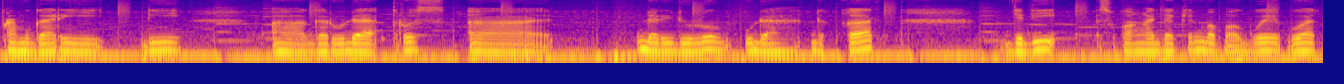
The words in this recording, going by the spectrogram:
pramugari di uh, Garuda. Terus uh, dari dulu udah deket jadi suka ngajakin bapak gue buat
